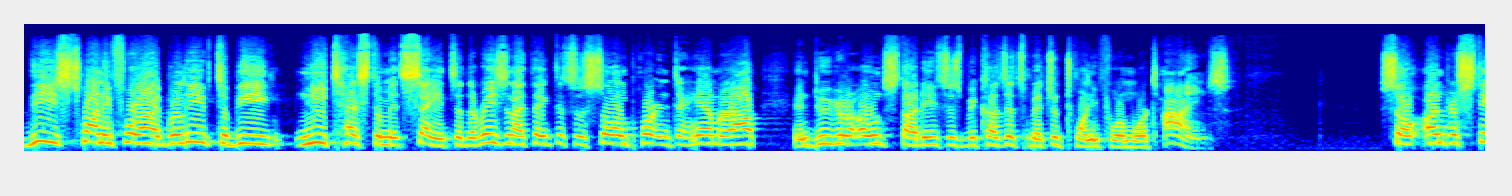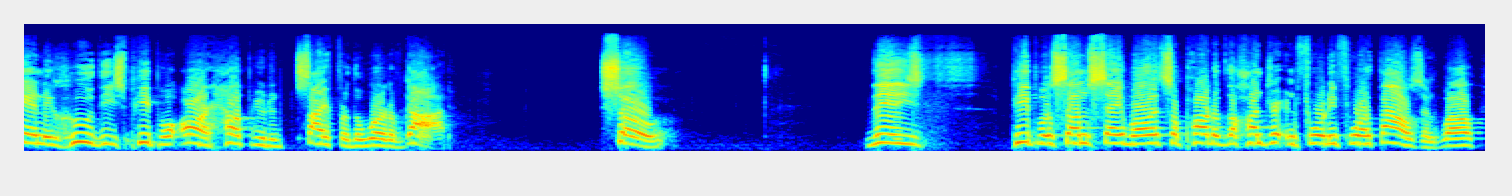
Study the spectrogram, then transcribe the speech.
these 24 I believe to be New Testament saints. And the reason I think this is so important to hammer out and do your own studies is because it's mentioned 24 more times. So understanding who these people are help you to decipher the word of God. So these people, some say, well, it's a part of the 144,000. Well,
